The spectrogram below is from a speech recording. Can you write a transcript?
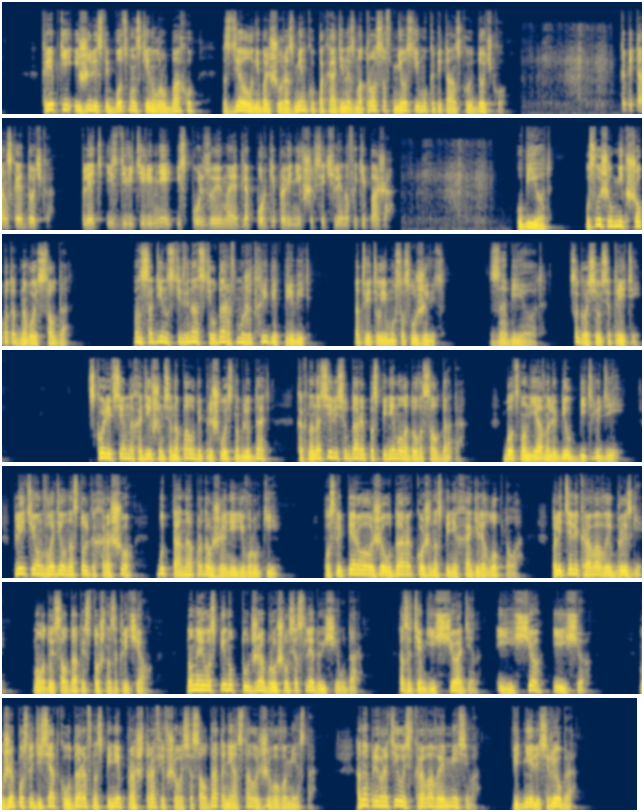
Крепкий и жилистый боцман скинул рубаху, сделал небольшую разминку, пока один из матросов нес ему капитанскую дочку. Капитанская дочка. Плеть из девяти ремней, используемая для порки провинившихся членов экипажа. «Убьет», — услышал миг шепот одного из солдат. «Он с одиннадцати-двенадцати ударов может хребет перебить», — ответил ему сослуживец. «Забьет», — согласился третий. Вскоре всем находившимся на палубе пришлось наблюдать, как наносились удары по спине молодого солдата. Боцман явно любил бить людей. Плетью он владел настолько хорошо, будто она продолжение его руки. После первого же удара кожа на спине Хагеля лопнула. Полетели кровавые брызги. Молодой солдат истошно закричал. Но на его спину тут же обрушился следующий удар. А затем еще один, и еще, и еще. Уже после десятка ударов на спине проштрафившегося солдата не осталось живого места. Она превратилась в кровавое месиво. Виднелись ребра,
